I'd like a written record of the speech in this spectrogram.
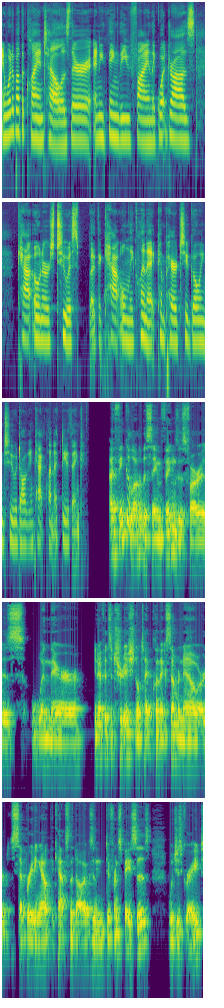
And what about the clientele? Is there anything that you find like what draws cat owners to a like a cat only clinic compared to going to a dog and cat clinic, do you think? I think a lot of the same things as far as when they're, you know, if it's a traditional type clinic, some are now are separating out the cats and the dogs in different spaces, which is great.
